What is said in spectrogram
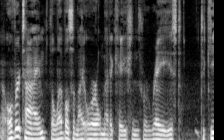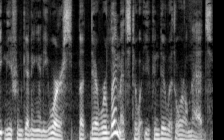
Over time, the levels of my oral medications were raised to keep me from getting any worse, but there were limits to what you can do with oral meds.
